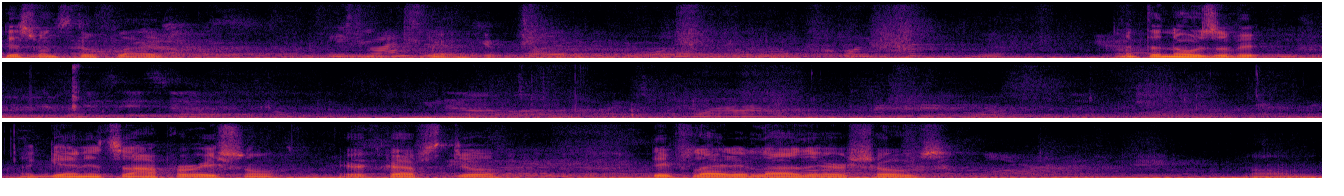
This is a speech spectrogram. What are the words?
This one still flies This one? you can fly it if you want. You have? at the nose of it. Wow. Again, it's an operational aircraft still. They fly at a lot of the air shows. Um,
